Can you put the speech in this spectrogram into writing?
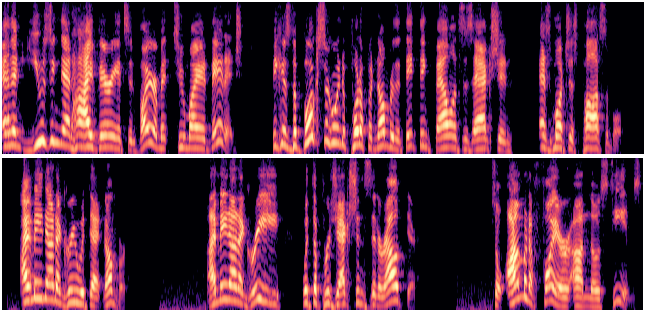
and then using that high variance environment to my advantage because the books are going to put up a number that they think balances action as much as possible. I may not agree with that number. I may not agree with the projections that are out there. So I'm going to fire on those teams.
